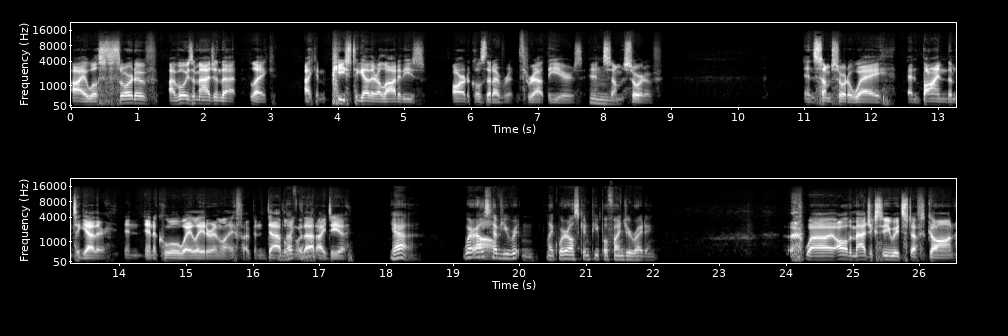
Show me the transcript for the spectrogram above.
I will sort of. I've always imagined that like I can piece together a lot of these articles that I've written throughout the years in mm. some sort of in some sort of way and bind them together in in a cool way later in life. I've been dabbling with that. that idea. Yeah. Where else um, have you written? Like where else can people find your writing? Well, all the Magicseaweed stuff's gone.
